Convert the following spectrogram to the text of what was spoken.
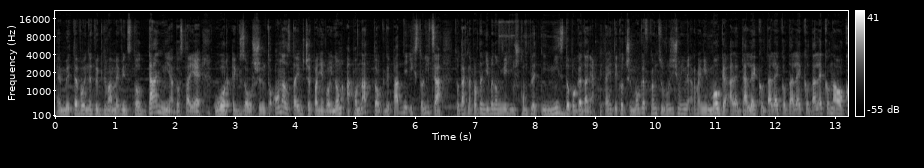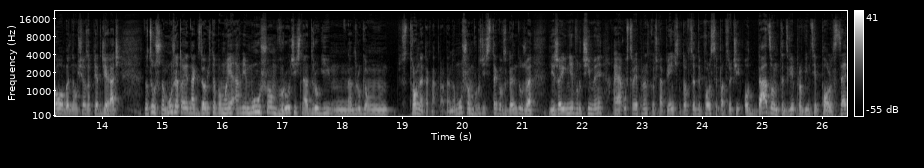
e, my tę wojnę wygrywamy, więc to Dania dostaje War Exhaustion, to ona dostaje wyczerpanie wojną, a ponadto, gdy padnie ich stolica, to tak naprawdę nie będą mieli już kompletnie nic do pogadania. Pytanie tylko, czy mogę w końcu wrócić moimi armiami? Mogę, ale daleko, daleko, daleko, daleko naokoło będę musiał zapierdzielać. No cóż, no muszę to jednak zrobić, no bo moje armie muszą wrócić na, drugi, na drugą stronę tak naprawdę. No muszą wrócić z tego względu, że jeżeli nie wrócimy, a ja ustawię prędkość na 5, no to wtedy polscy patrioci oddadzą te dwie prowincje Polsce,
